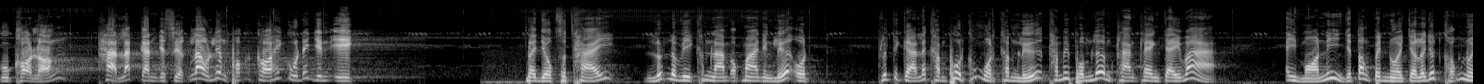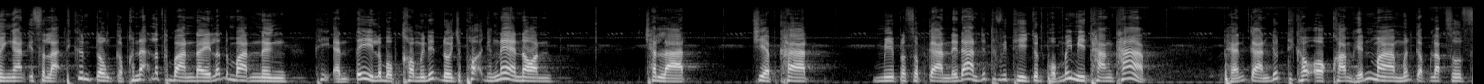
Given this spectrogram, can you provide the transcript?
กูขอร้อง ถ้ารักกันจะเสือกเล่าเรื่องพกคให้กูได้ยินอีก ประโยคสุดท้ายลุดละวีคำรามออกมาอย่างเหลืออด พฤติการและคำพูดของหมวดคำหรือทำให้ผมเริ่มคลางแคลงใจว่า ไอ้หมอนี่จะต้องเป็นหน่วยจรยุทธ์ของหน่วยงานอิสระที่ขึ้นตรงกับคณะรัฐบาลใดรัฐบาลหนึ่ง ที่แอนตี้ระบบคอมมิวนิสต์โดยเฉพาะอย่างแน่นอน ฉลาด เฉียบขาด มีประสบการณ์ในด้านยุทธวิธีจนผมไม่มีทางทาบ แผนการยุทธที่เขาออกความเห็นมาเหมือนกับหลักสูตรเส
